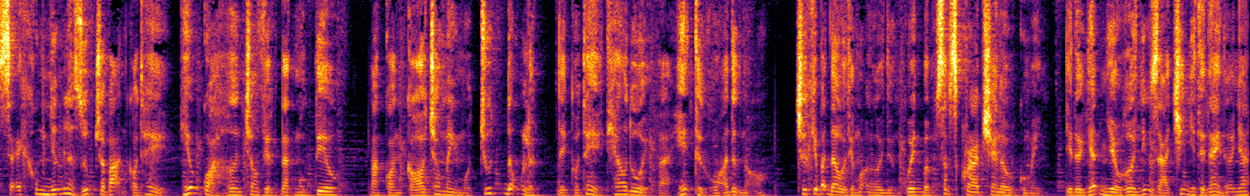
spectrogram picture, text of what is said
sẽ không những là giúp cho bạn có thể hiệu quả hơn trong việc đặt mục tiêu mà còn có cho mình một chút động lực để có thể theo đuổi và hiện thực hóa được nó. Trước khi bắt đầu thì mọi người đừng quên bấm subscribe channel của mình để được nhận nhiều hơn những giá trị như thế này nữa nhé.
